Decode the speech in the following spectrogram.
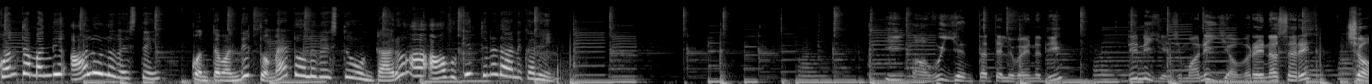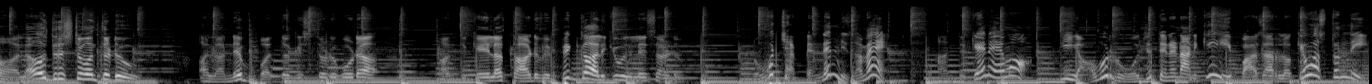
కొంతమంది ఆలూలు వేస్తే కొంతమంది టొమాటోలు వేస్తూ ఉంటారు ఆ ఆవుకి తినడానికని. ఈ ఆవు ఎంత తెలివైనది? దీని యజమాని ఎవరైనా సరే చాలా అదృష్టవంతుడు. అలానే బద్దకిస్తుడు కూడా. అందుకే ఇలా తాడు విప్పి గాలికి వదిలేశాడు. నువ్వు చెప్పింది నిజమే. అందుకేనేమో ఈ ఆవు రోజు తినడానికి ఈ బజార్లోకి వస్తుంది.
